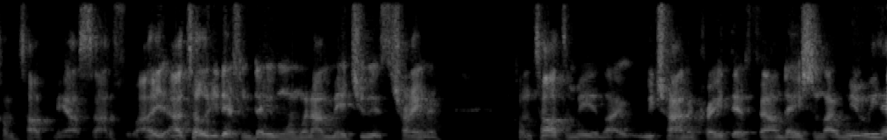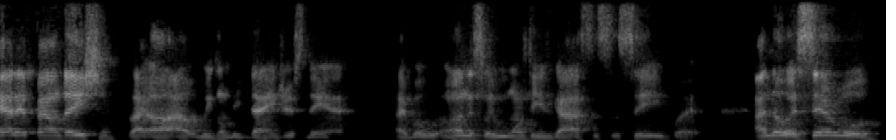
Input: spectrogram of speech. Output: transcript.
come talk to me outside of football. I, I told you that from day one when I met you as trainer. Come talk to me. Like we trying to create that foundation. Like when we had that foundation, like oh, we gonna be dangerous then. Like, but honestly, we want these guys to succeed. But I know it's several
